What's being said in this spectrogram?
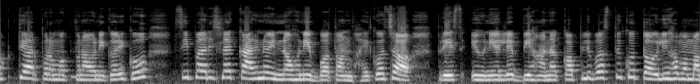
अख्तियार प्रमुख बनाउने गरेको सिफारिसलाई कार्यान्वयन नहुने बताउनु भएको छ। प्रेस युनियनले बिहान कपिलवस्तुको तौलिहमा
